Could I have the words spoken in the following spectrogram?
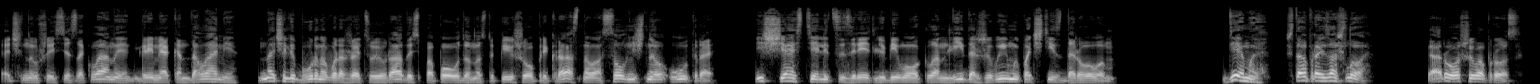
Очнувшиеся закланы, гремя кандалами, начали бурно выражать свою радость по поводу наступившего прекрасного солнечного утра и счастья лицезреть любимого клан-лида живым и почти здоровым. «Где мы? Что произошло?» Хороший вопрос.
